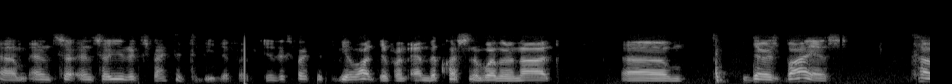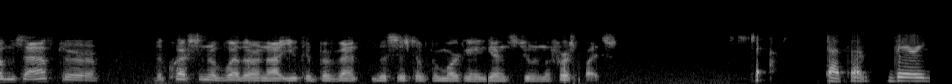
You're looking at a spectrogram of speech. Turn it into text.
um, and so and so you'd expect it to be different. You'd expect it to be a lot different. And the question of whether or not um, there's bias comes after the question of whether or not you could prevent the system from working against you in the first place. That's a very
